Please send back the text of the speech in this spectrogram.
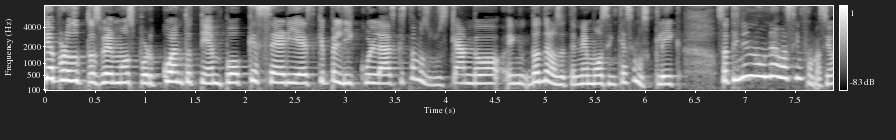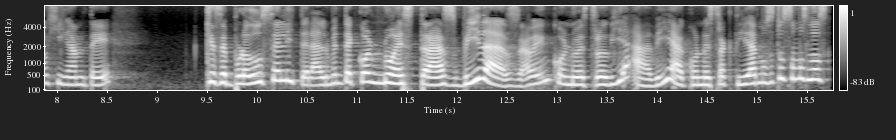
¿Qué productos vemos? ¿Por cuánto tiempo? ¿Qué series? ¿Qué películas? ¿Qué estamos buscando? ¿En dónde nos detenemos? ¿En qué hacemos clic? O sea, tienen una base de información gigante que se produce literalmente con nuestras vidas, ¿saben? Con nuestro día a día, con nuestra actividad. Nosotros somos los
